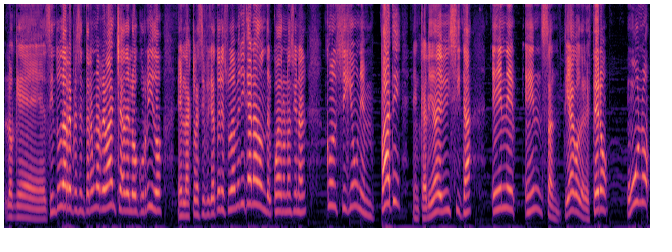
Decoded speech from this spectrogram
lo que sin duda representará una revancha de lo ocurrido en las clasificatorias sudamericanas donde el cuadro nacional consiguió un empate en calidad de visita en, Santiago del Estero 1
